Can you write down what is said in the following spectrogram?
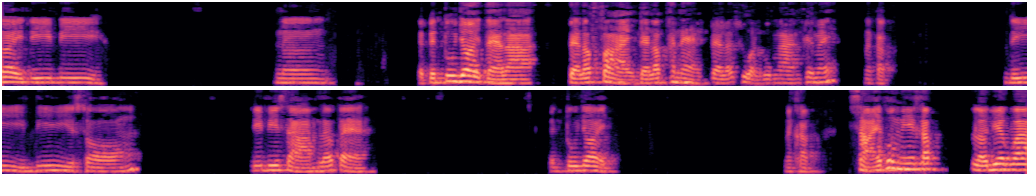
ย่อย DB หนึ่งแต่เป็นตู้ย่อยแต่ละแต่ละฝ่ายแต่ละแผนกแต่ละส่วนโรงงานใช่ไหมนะครับ DB สอง DB สามแล้วแต่ เป็นตู้ย่อยนะครับ สายพวกนี้ครับ เราเรียกว่า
